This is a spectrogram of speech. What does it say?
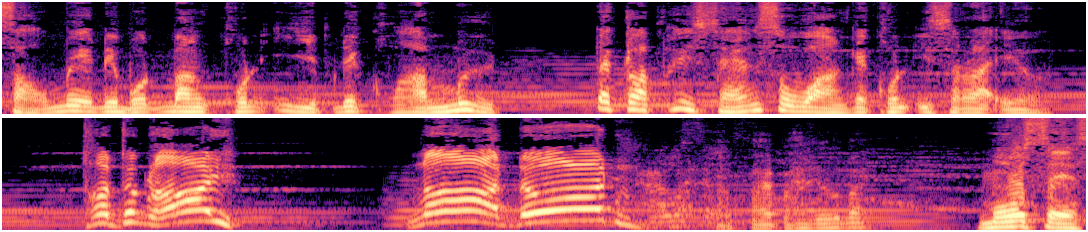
เสาเมฆได้บดบังคนอียิปต์ด้วยความมืด แต่กลับให้แสงสว่างแก่คนอิสราเอล ท่านทั้งหลาย หน้าเดิน ไปไปเร็วไปโมเสส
